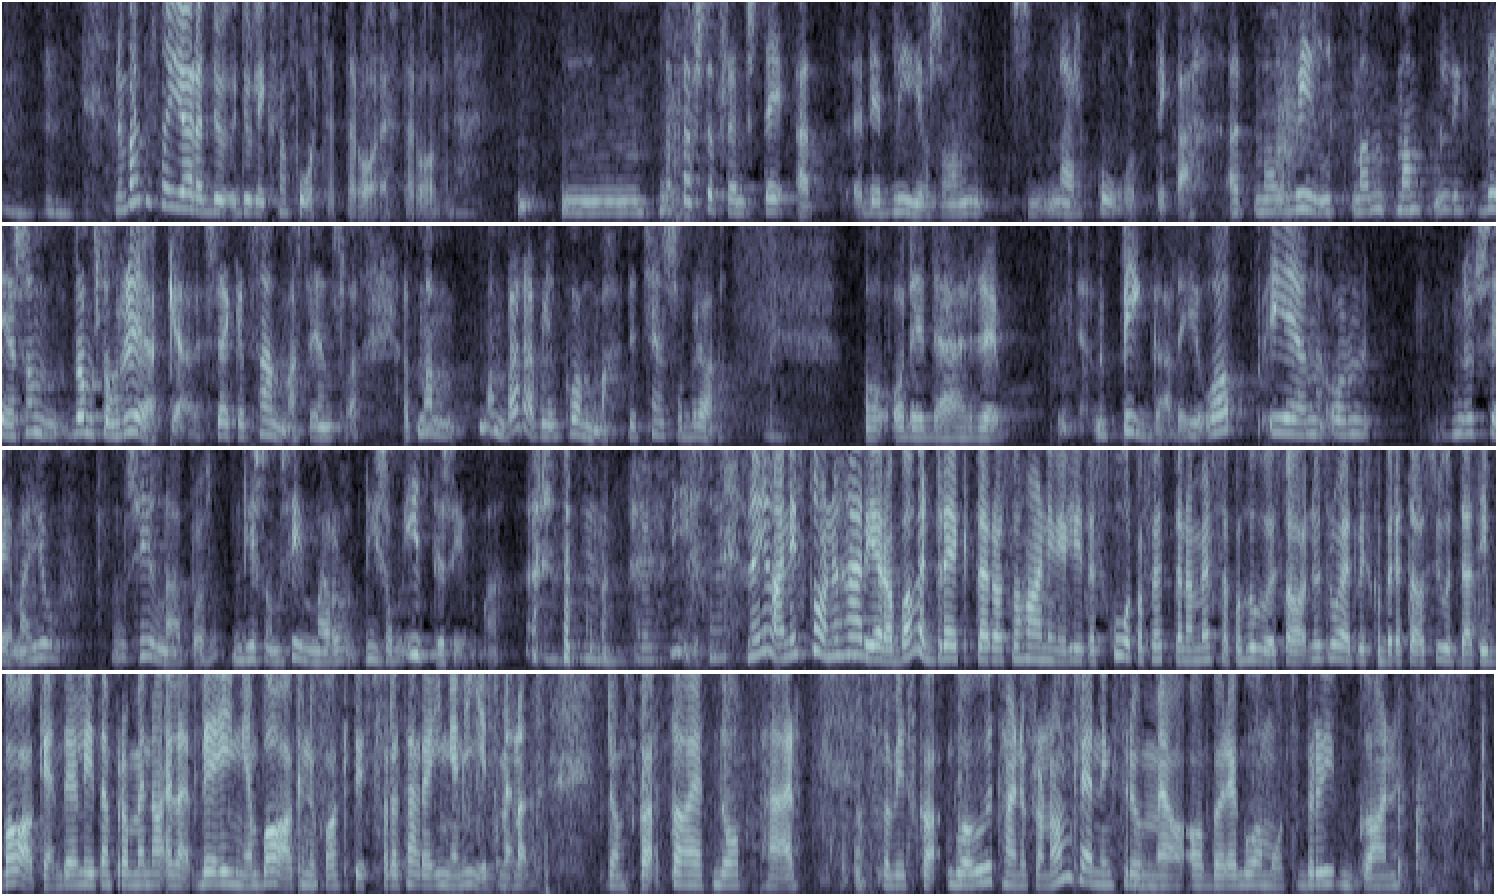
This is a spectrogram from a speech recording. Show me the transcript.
Mm, mm. Men vad är det som gör att du, du liksom fortsätter år efter år med det här? Mm, först och främst det att det blir som, som narkotika. Att man vill, man, man, det är som de som röker, säkert samma känsla. Att man, man bara vill komma, det känns så bra. Mm. Och, och det där, nu piggar det ju upp igen och nu ser man ju skillnad på de som simmar och de som inte simmar. Mm, precis. Nåja, ni står nu här i era baddräkter och så har ni lite skor på fötterna, mössa på huvudet, så nu tror jag att vi ska börja ta oss ut där till baken. Det är en liten promenad, eller det är ingen bak nu faktiskt, för att här är ingen is, men att de ska ta ett dopp här. Så vi ska gå ut här nu från omklädningsrummet och börja gå mot bryggan.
